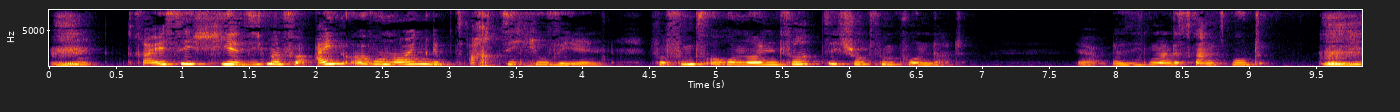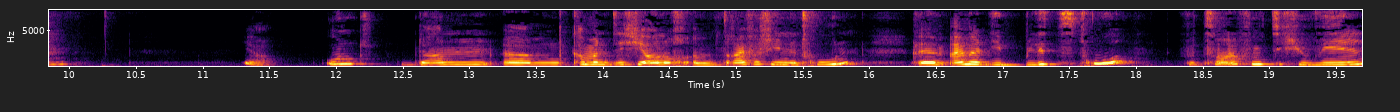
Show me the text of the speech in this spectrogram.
30, hier sieht man für 1,09 Euro gibt es 80 Juwelen. Für 5,49 Euro schon 500. Ja, da sieht man das ganz gut. ja, und dann ähm, kann man sich hier auch noch ähm, drei verschiedene Truhen. Ähm, einmal die Blitztruhe für 250 Juwelen.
